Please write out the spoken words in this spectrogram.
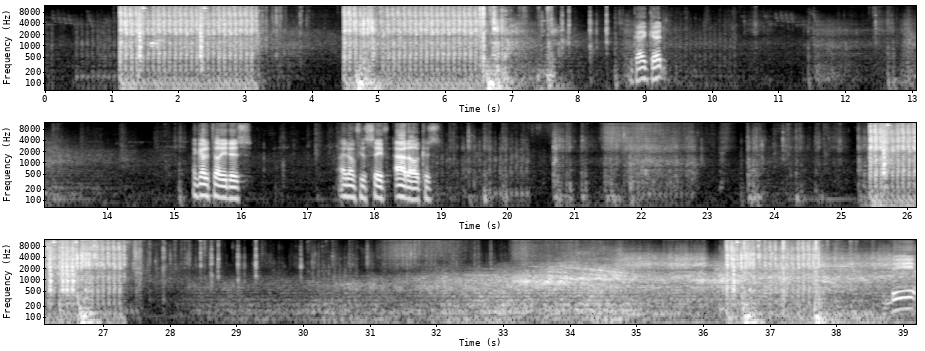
Okay, good. I gotta tell you this. I don't feel safe at all, because... baby.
